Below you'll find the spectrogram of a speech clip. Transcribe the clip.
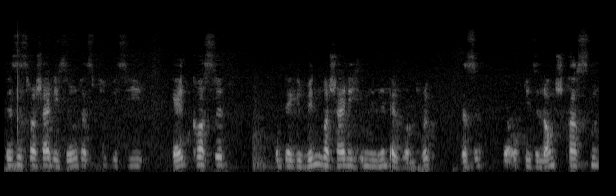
ist es wahrscheinlich so, dass PPC Geld kostet und der Gewinn wahrscheinlich in den Hintergrund rückt. Das sind ja auch diese Launchkosten,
